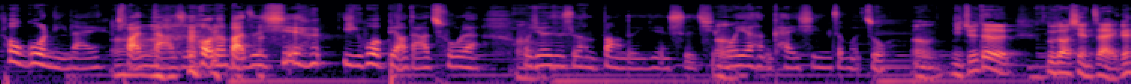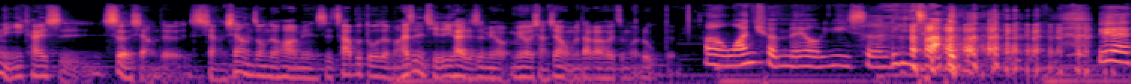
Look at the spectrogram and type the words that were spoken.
透过你来传达之后能，把这些 疑惑表达出来，我觉得这是很棒的一件事情，嗯我也很开心这么做。嗯，你觉得录到现在跟你一开始设想的、想象中的画面是差不多的吗？还是你其实一开始是没有没有想象我们大概会这么录的？呃，完全没有预设立场，因为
